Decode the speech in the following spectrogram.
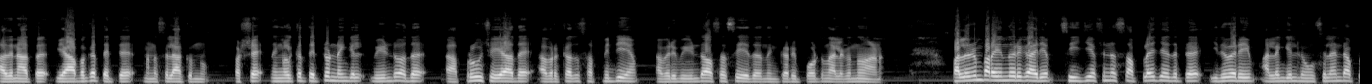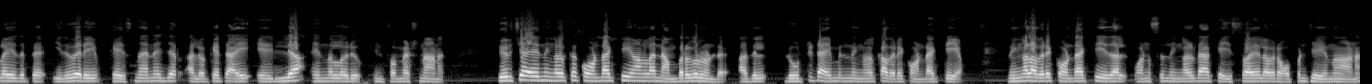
അതിനകത്ത് വ്യാപക തെറ്റ് മനസ്സിലാക്കുന്നു. പക്ഷേ നിങ്ങൾക്ക് തെറ്റുണ്ടെങ്കിൽ വീണ്ടും അത് അപ്രൂവ് ചെയ്യാതെ അവർക്കത് സബ്മിറ്റ് ചെയ്യാം. അവർ വീണ്ടും അസസ് ചെയ്ത് നിങ്ങൾക്ക് റിപ്പോർട്ട് നൽകുന്നതാണ്. പലരും പറയുന്ന ഒരു കാര്യം സി ജി എഫിന് സപ്ലൈ ചെയ്തിട്ട് ഇതുവരെയും അല്ലെങ്കിൽ ന്യൂസിലാൻഡ് അപ്ലൈ ചെയ്തിട്ട് ഇതുവരെയും കേസ് മാനേജർ അലോക്കേറ്റ് ആയി ഇല്ല എന്നുള്ളൊരു ഇൻഫർമേഷനാണ് തീർച്ചയായും നിങ്ങൾക്ക് കോൺടാക്ട് ചെയ്യാനുള്ള നമ്പറുകളുണ്ട് അതിൽ ഡ്യൂട്ടി ടൈമിൽ നിങ്ങൾക്ക് അവരെ കോൺടാക്ട് ചെയ്യാം. നിങ്ങൾ അവരെ കോൺടാക്ട് ചെയ്താൽ വൺസ് നിങ്ങളുടെ ആ കേസ് ഫയൽ അവർ ഓപ്പൺ ചെയ്യുന്നതാണ്.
